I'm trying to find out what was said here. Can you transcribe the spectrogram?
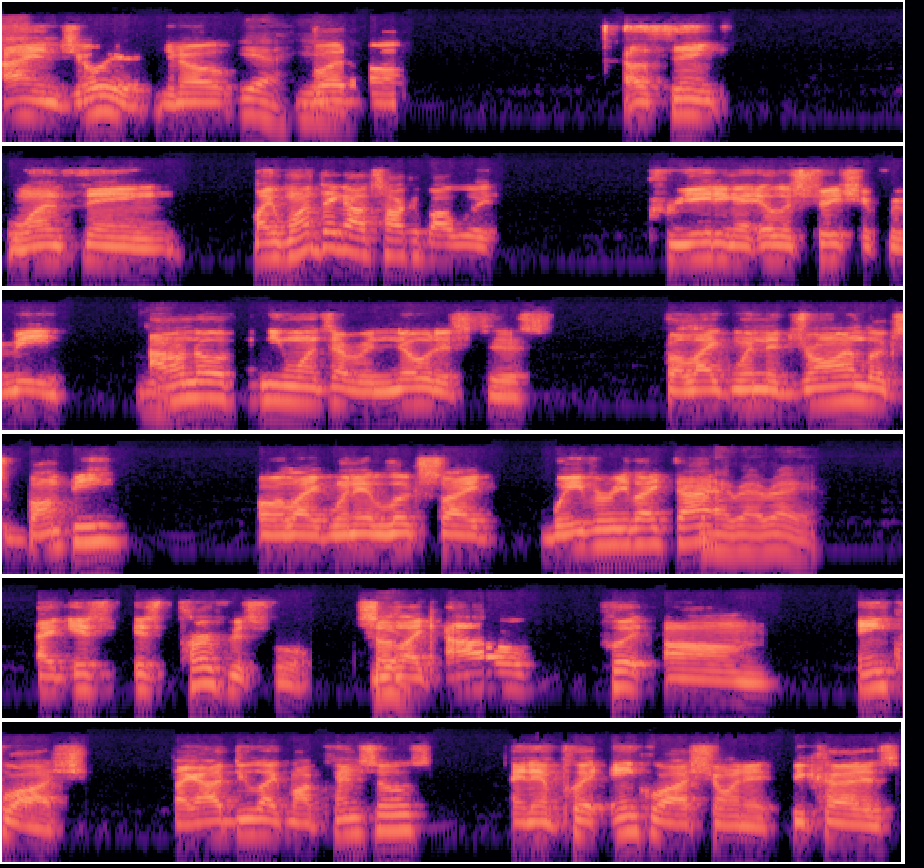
I enjoy it, you know. Yeah. yeah. But um, I think one thing, like one thing I'll talk about with creating an illustration for me Yeah. I don't know if anyone's ever noticed this, but like when the drawing looks bumpy, or like when it looks like wavery like that, right, right, right. Like it's it's purposeful. So yeah. like I'll put um ink wash, like I'll do like my pencils and then put ink wash on it because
